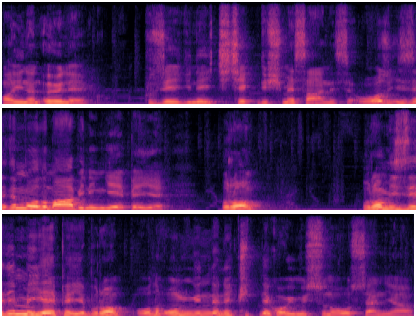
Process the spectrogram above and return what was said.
Aynen öyle. Kuzey Güney çiçek düşme sahnesi. Oğuz izledin mi oğlum abinin YP'yi? Brom. Brom izledin mi YP'yi Brom? Oğlum 10 günde ne kütle koymuşsun Oğuz sen ya.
